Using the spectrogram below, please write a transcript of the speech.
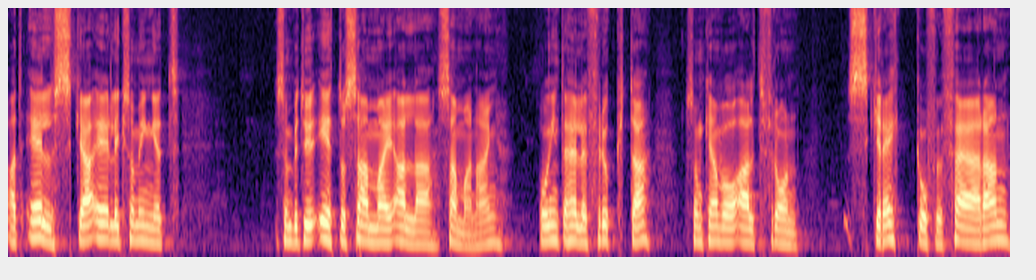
Att älska är liksom inget som betyder ett och samma i alla sammanhang. Och inte heller frukta, som kan vara allt från skräck och förfäran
